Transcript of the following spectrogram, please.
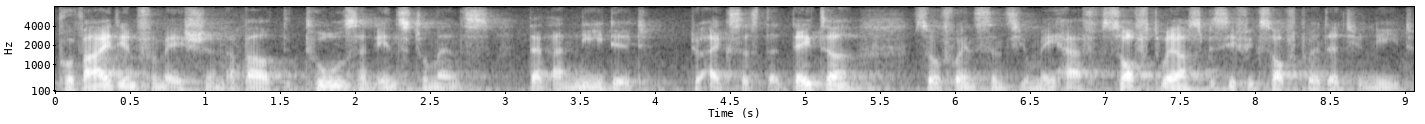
provide information about the tools and instruments that are needed to access that data. So for instance, you may have software, specific software that you need,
